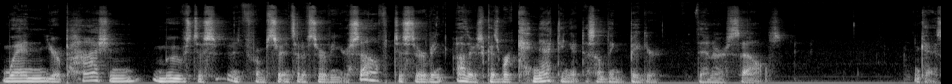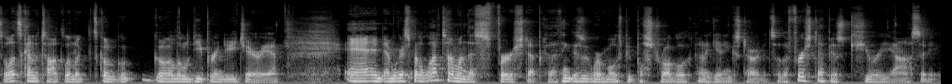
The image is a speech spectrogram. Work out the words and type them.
when your passion moves to from instead of serving yourself to serving others because we're connecting it to something bigger than ourselves Okay, so let's kind of talk a little, let's go, go a little deeper into each area. And, and we're going to spend a lot of time on this first step because I think this is where most people struggle kind of getting started. So the first step is curiosity.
